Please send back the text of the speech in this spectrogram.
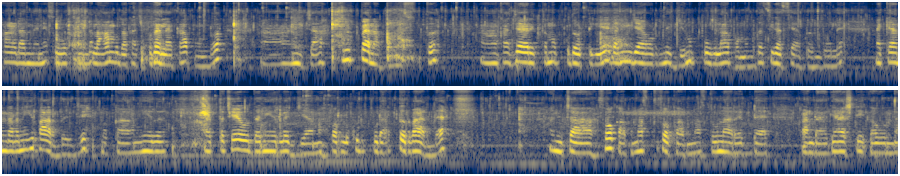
ಪಾಡಂದೇನೆ ಸೋಕಂಡ ಲಾಂಬುದ ಕಚ್ಪುದೆಲ್ಲ ಹಾಕೊಂಡು ಅಂಚ, ಉಲ್ಪೆನ ಮಸ್ತ್ ಕಜಾರಿತ್ತ ನುಪ್ಪುದೊಟ್ಟಿಗೆ ಗಂಜಿ ಹೊಡೆದು ನಿಜ್ಜಿ ನುಪ್ಪು ಲಾಪುಂಡು ಗಸಿ ಗಸಿ ಆತಂದೋಲೆ ನೆಕ್ಕೆ ಅಂದಲ್ಲ ನೀರು ಇಜ್ಜಿ. ಬೊಕ್ಕ ನೀರು, ಮೆತ್ತ ಚೇವುದ ನೀರು ಲಜ್ಜಿ ಹೊರಲು ಕುಡ್ಪುಡ ಅರ್ತದ ಪಾರ್ದೆ ಅಂಚ ಸೋಕಾಪು, ಮಸ್ತ್ ಸೋಕಾಪು, ಮಸ್ತ್ ಉಣ ರೆಡ್ಡೆ ಕಂಡ ಗ್ಯಾಸ್ಟಿಕ ಒಂದು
